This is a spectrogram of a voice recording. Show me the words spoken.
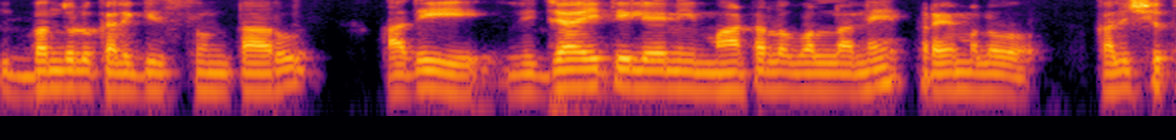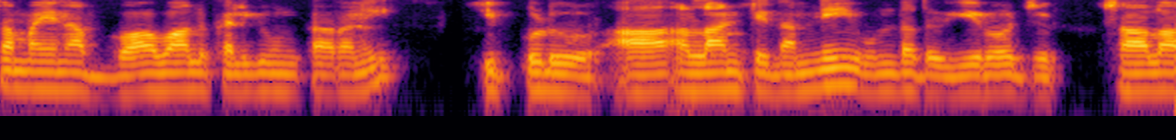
ఇబ్బందులు కలిగిస్తుంటారు. అది నిజాయితీ లేని మాటల వల్లనే ప్రేమలో కలుషితమైన భావాలు కలిగి ఉంటారని ఇప్పుడు ఆ అలాంటిదన్నీ ఉండదు ఈ రోజు. చాలా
